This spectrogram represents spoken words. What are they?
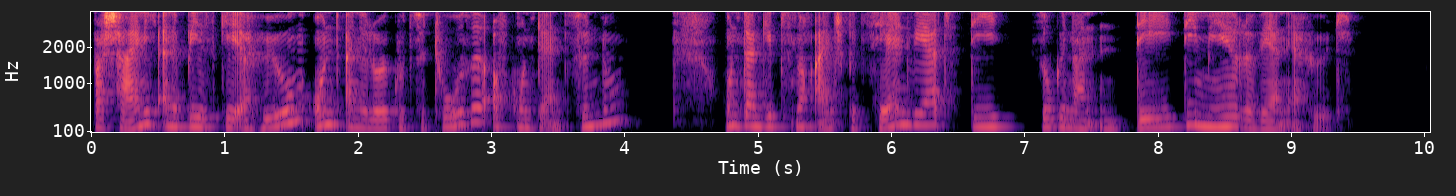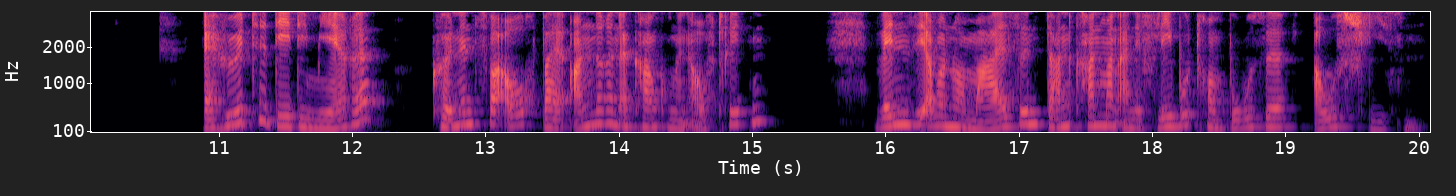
Wahrscheinlich eine BSG-Erhöhung und eine Leukozytose aufgrund der Entzündung. Und dann gibt es noch einen speziellen Wert, die sogenannten D-Dimere werden erhöht. Erhöhte D-Dimere können zwar auch bei anderen Erkrankungen auftreten, wenn sie aber normal sind, dann kann man eine Phlebothrombose ausschließen.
